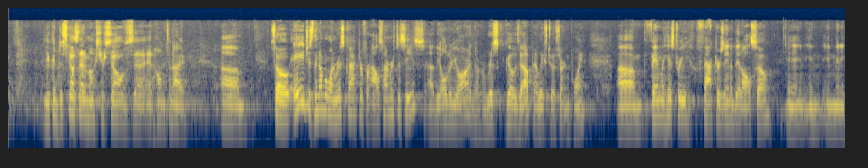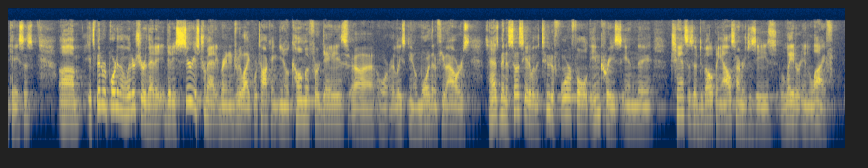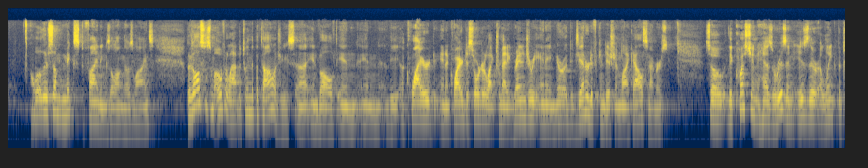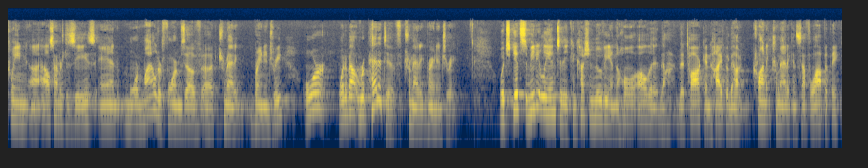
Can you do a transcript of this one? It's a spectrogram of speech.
You can discuss that amongst yourselves uh, at home tonight. Um, so, age is the number one risk factor for Alzheimer's disease. Uh, the older you are, the risk goes up, at least to a certain point. Um, family history factors in a bit also in, in, in many cases. Um, it's been reported in the literature that a, that a serious traumatic brain injury, like we're talking, you know, coma for days uh, or at least, you know, more than a few hours, has been associated with a two to four-fold increase in the chances of developing Alzheimer's disease later in life. Although there's some mixed findings along those lines. There's also some overlap between the pathologies uh, involved in, in the acquired an acquired disorder like traumatic brain injury and a neurodegenerative condition like Alzheimer's. So the question has arisen is there a link between uh, Alzheimer's disease and more milder forms of uh, traumatic brain injury? Or what about repetitive traumatic brain injury? Which gets immediately into the concussion movie and the whole, all the, the, the talk and hype about chronic traumatic encephalopathy.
